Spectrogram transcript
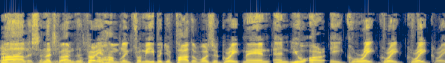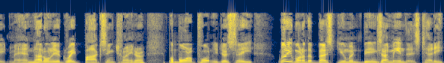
Well, listen, I that's, that's very humbling for me, but your father was a great man, and you are a great, great, great, great man. Not only a great boxing trainer, but more importantly, just a really one of the best human beings. I mean this, Teddy.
